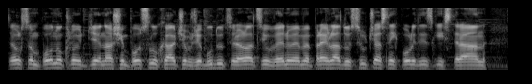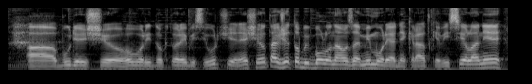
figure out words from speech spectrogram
Chcel som ponúknuť našim poslucháčom, že budúcu reláciu venujeme prehľadu súčasných politických strán a budeš eh, hovoriť, do ktorej by si určite nešiel. Takže to by bolo naozaj mimoriadne krátke vysielanie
